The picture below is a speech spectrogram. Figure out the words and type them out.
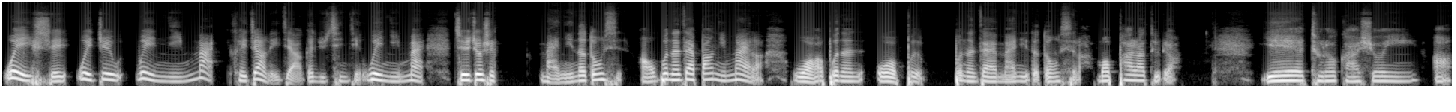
为谁为这为您卖，可以这样理解啊。根据情景，为您卖其实就是买您的东西啊，我不能再帮您卖了，我不能，我不不能再买你的东西了，某帕耶，图罗卡修音啊，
